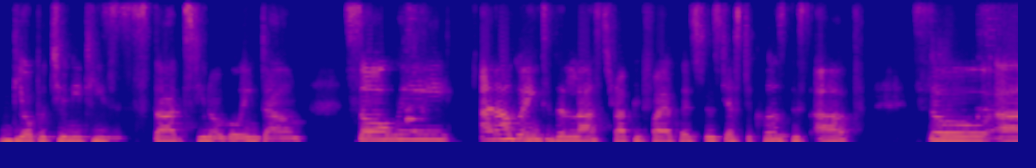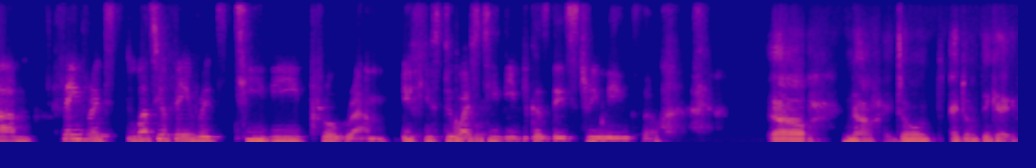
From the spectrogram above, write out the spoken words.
the opportunities start, you know, going down. So we are now going to the last rapid fire questions just to close this up. So um, favorite what's your favorite tv program if you still watch tv because they're streaming so oh no i don't i don't think i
